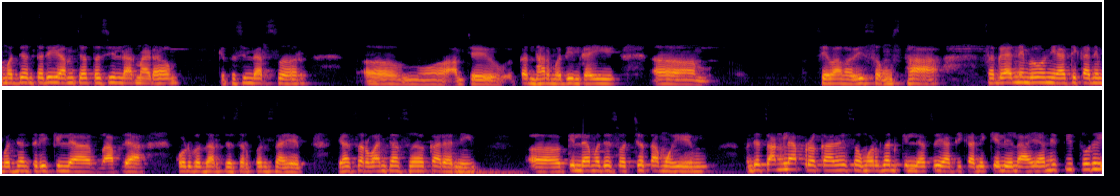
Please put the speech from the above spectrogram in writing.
मध्यंतरी आमच्या तहसीलदार मॅडम की तहसीलदार सर आमचे कंधारमधील काही सेवाभावी संस्था सगळ्यांनी मिळून या ठिकाणी मध्यंतरी किल्ल्या आपल्या कोटबाजारचे सरपंच साहेब या सर्वांच्या सहकार्याने किल्ल्यामध्ये स्वच्छता मोहीम म्हणजे चांगल्या प्रकारे संवर्धन किल्ल्याचं या ठिकाणी केलेलं आहे. आणि ती थोडी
